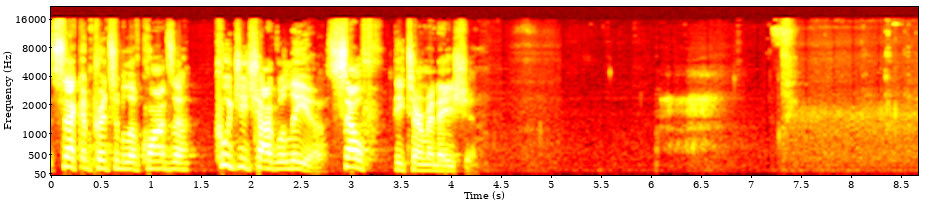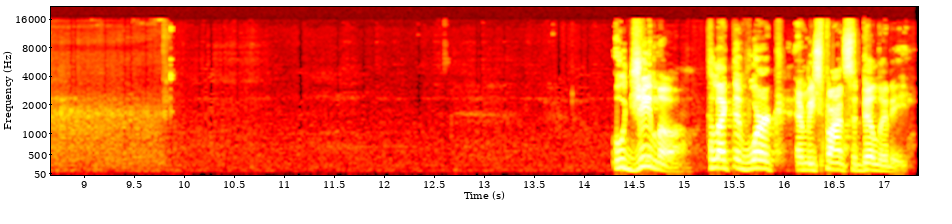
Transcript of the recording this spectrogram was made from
The second principle of Kwanzaa, kujichagulia, self-determination. Ujima, collective work and responsibility.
